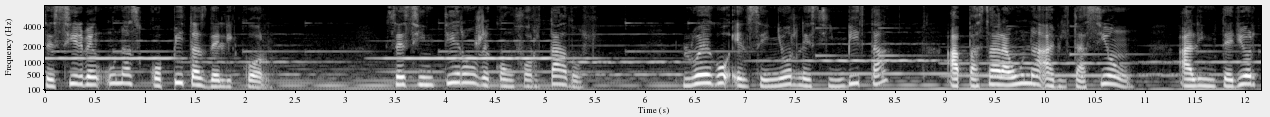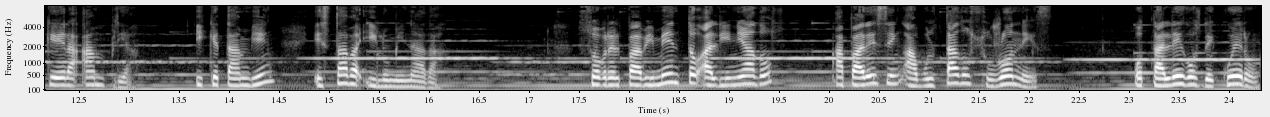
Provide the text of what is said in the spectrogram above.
se sirven unas copitas de licor. Se sintieron reconfortados. Luego el Señor les invita a pasar a una habitación al interior que era amplia y que también estaba iluminada. Sobre el pavimento alineados aparecen abultados zurrones, o talegos de cuero,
